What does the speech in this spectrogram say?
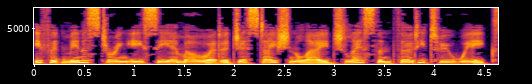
if administering ECMO at a gestational age less than 32 weeks.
